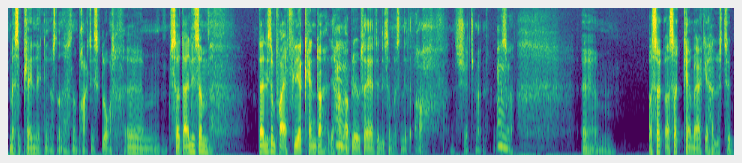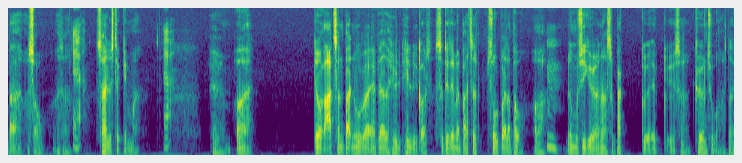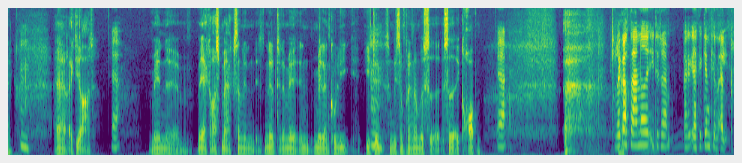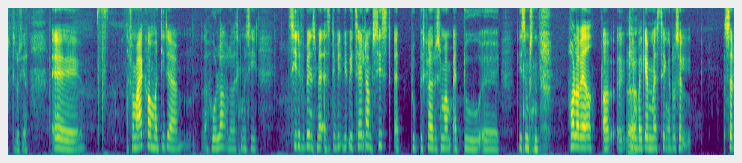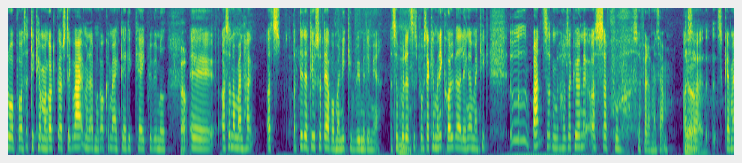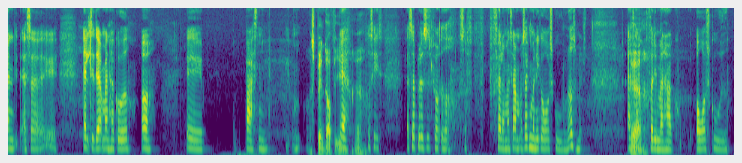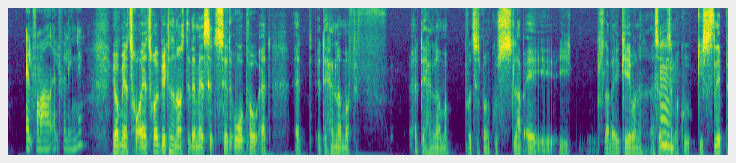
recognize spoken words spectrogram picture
masse planlægning og sådan noget, sådan noget praktisk lort. Øh, så der er ligesom, der er ligesom fra flere kanter, at jeg har en Mm. oplevelse af, at det ligesom er sådan lidt, åh, oh, shit, mand. Mm. Altså, øhm, og, så, og så kan jeg mærke, at jeg har lyst til bare at sove. Altså, Ja. så har jeg lyst til at gemme mig. Ja. Øhm, og det var ret sådan, bare nu hvor jeg været helt, helt vildt godt. Så det der med at bare tage solbriller på, og Mm. noget musik i ørerne, og så bare øh, øh, så køre en tur og sådan noget, ikke? Mm. er rigtig rart. Ja. Men, øh, men jeg kan også mærke sådan en, netop det der med en melankoli i det, Mm. som ligesom på en eller anden måde sidder, sidder i kroppen. Ja. Tror du ikke også, der er noget i det der... Jeg, jeg kan genkende alt, det du siger. Øh, for mig kommer de der huller, eller hvad skal man sige, tit i forbindelse med... Altså det, vi, vi, vi talte om sidst, at du beskrev det som om, at du øh, ligesom sådan holder vejret og øh, kæmper ja. igennem en masse ting, og du selv sætter ord på os, at det kan man godt gøre et stykke vej, men at man godt kan mærke, at det, her, det kan ikke blive ved med. Ja. Øh, og så når man har... Og, og det der, det er jo så der, hvor man ikke kan blive ved med det mere. Og så på mm. et eller andet tidspunkt, så kan man ikke holde vejret længere, man kan ikke uh, bare sådan holde sig kørende, og så, puh, så falder man sammen. Og Ja. så skal man, altså, øh, alt det der, man har gået, og øh, bare sådan, Og spændt op i Ja. ja. præcis. Altså på det tidspunkt, øh, så falder man sammen, og så kan man ikke overskue noget som helst. Altså, Ja. fordi man har ku- overskuet alt for meget, alt for længe, ikke? Jo, men jeg tror, jeg tror i virkeligheden også det der med at sætte, sætte ord på, at, at, at det handler om at, at det handler om at på et tidspunkt kunne slappe af i, i slappe af i kæberne. Altså Mm. mm. ligesom at kunne give slip.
